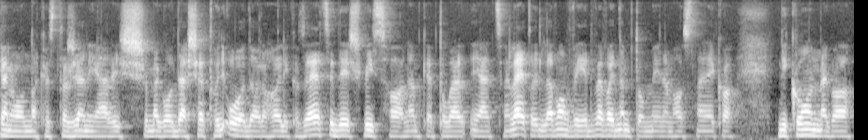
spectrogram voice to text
Canonnak ezt a zseniális megoldását, hogy oldalra hajlik az LCD, és vissza, nem kell tovább játszani. Lehet, hogy le van védve, vagy nem tudom, miért nem használják a Nikon, meg a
